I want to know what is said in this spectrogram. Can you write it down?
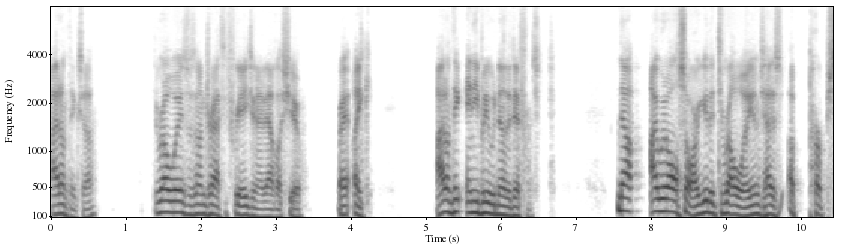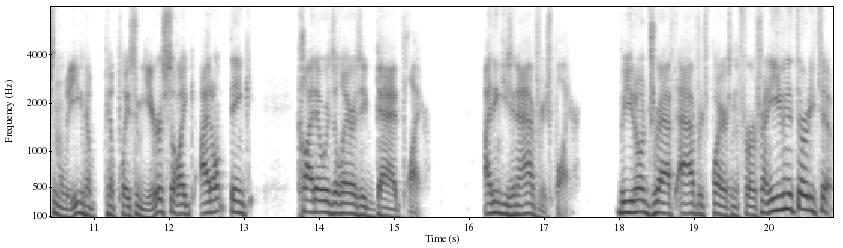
I don't think so. Darrel Williams was an undrafted free agent at LSU, right? Like, I don't think anybody would know the difference. Now, I would also argue that Darrel Williams has a purpose in the league and he'll, he'll play some years. So, like, I don't think Clyde Edwards-Helaire is a bad player. I think he's an average player but you don't draft average players in the first round, even at 32.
